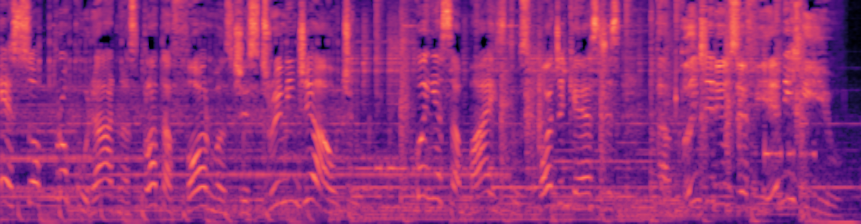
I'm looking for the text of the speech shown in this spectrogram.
É só procurar nas plataformas de streaming de áudio. Conheça mais dos podcasts da Band News FM Rio.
